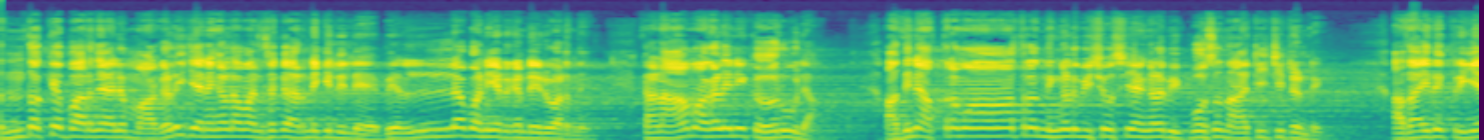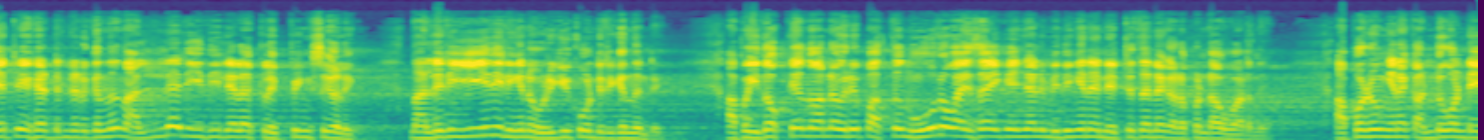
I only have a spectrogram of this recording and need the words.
എന്തൊക്കെ പറഞ്ഞാലും മകൾ ജനങ്ങളുടെ മനസ്സ് കയറണിക്കില്ലേ എല്ലാ പണിയെടുക്കേണ്ടി വരും പറഞ്ഞ് കാരണം ആ മകളിനി കയറൂല അതിന് അത്രമാത്രം നിങ്ങൾ വിശ്വസിച്ച് ഞങ്ങളെ ബിഗ് ബോസ് നാറ്റിച്ചിട്ടുണ്ട്. അതായത് ക്രിയേറ്റീവ് ഹെഡിന്റെ എടുക്കുന്ന നല്ല രീതിയിലുള്ള ക്ലിപ്പിങ്സുകൾ നല്ല രീതിയിൽ ഇങ്ങനെ ഒഴുകിക്കൊണ്ടിരിക്കുന്നുണ്ട്. അപ്പോൾ ഇതൊക്കെ എന്ന് പറഞ്ഞാൽ ഒരു പത്ത് നൂറ് വയസ്സായി കഴിഞ്ഞാലും ഇതിങ്ങനെ നെറ്റിൽ തന്നെ കിടപ്പുണ്ടാവുമായിരുന്നു അപ്പോഴും ഇങ്ങനെ കണ്ടുകൊണ്ടേ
